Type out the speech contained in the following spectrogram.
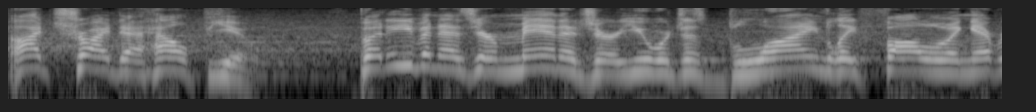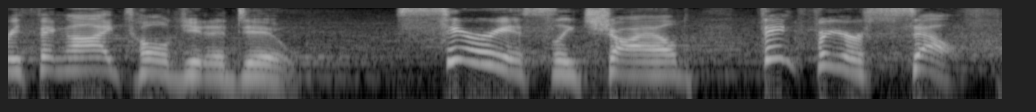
I tried to help you, but even as your manager, you were just blindly following everything I told you to do. Seriously, child, think for yourself.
